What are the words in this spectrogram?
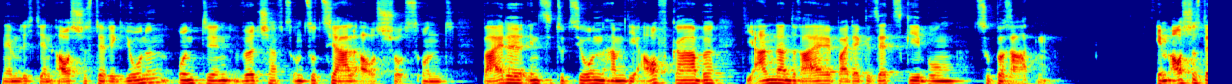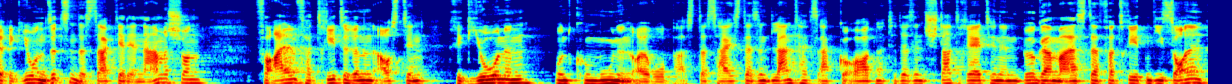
nämlich den Ausschuss der Regionen und den Wirtschafts- und Sozialausschuss. Und beide Institutionen haben die Aufgabe, die anderen drei bei der Gesetzgebung zu beraten. Im Ausschuss der Regionen sitzen, das sagt ja der Name schon, vor allem Vertreterinnen aus den Regionen und Kommunen Europas. Das heißt, da sind Landtagsabgeordnete, da sind Stadträtinnen, Bürgermeister vertreten, die sollen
